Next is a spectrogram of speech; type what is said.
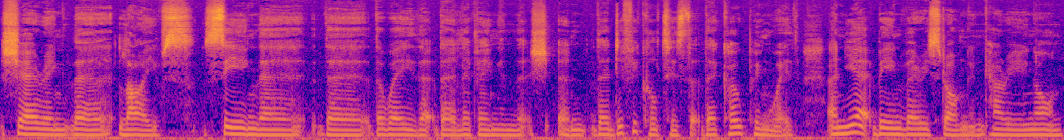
sharing their lives, seeing their their the way that they're living and the sh- and their difficulties that they're coping with, and yet being very strong and carrying on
